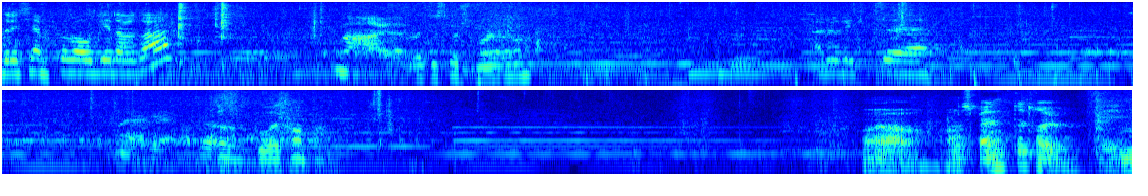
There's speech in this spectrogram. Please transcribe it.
Andre kjempevalg i dag, da? Nei, det er jo ikke spørsmål engang. Er du litt Gå i kamper. Wow, han er spent, tror jeg.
